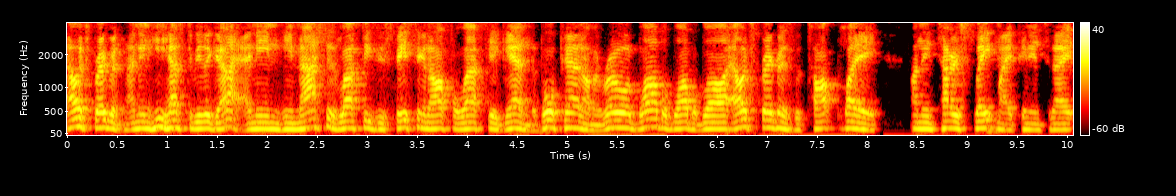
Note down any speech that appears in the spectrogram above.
Alex Bregman. I mean, he has to be the guy. I mean, he mashes lefties. He's facing an awful lefty again. The bullpen on the road, blah, blah, blah, blah, blah. Alex Bregman is the top play on the entire slate, in my opinion, tonight.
